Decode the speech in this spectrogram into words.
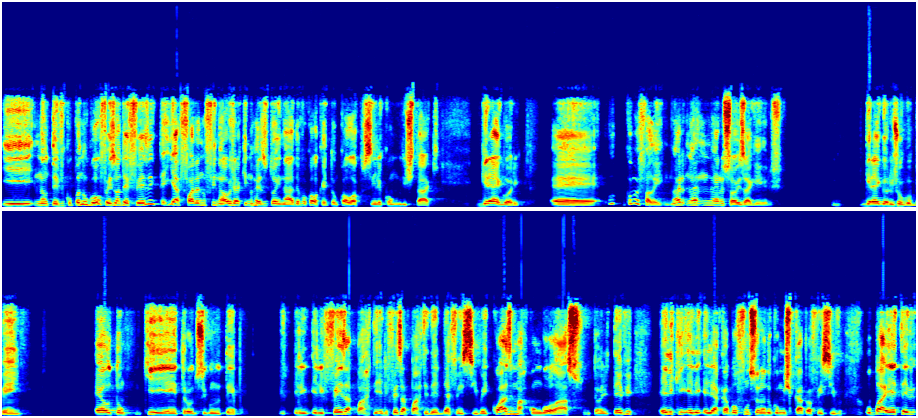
E não teve culpa no gol, fez uma defesa e, e a falha no final, já que não resultou em nada, eu vou colocar. Então coloco o Cine como destaque. Gregory, é, como eu falei, não, era, não eram só os zagueiros Gregory jogou bem. Elton, que entrou do segundo tempo, ele, ele, fez a parte, ele fez a parte dele defensiva e quase marcou um golaço. Então ele teve, ele que ele, ele acabou funcionando como escape ofensivo. O Bahia teve,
